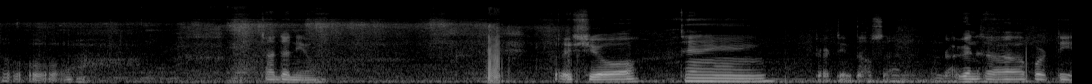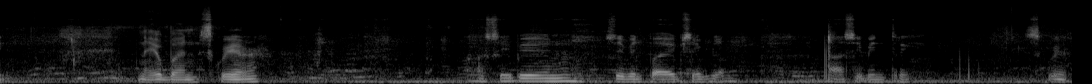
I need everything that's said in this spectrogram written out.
So, tsada niyo. Presyo, tang, 13,000. Dagan sa 14. Nayuban Square. Ah, 7, 7.5, save lang. Ah, 7.3. Square.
